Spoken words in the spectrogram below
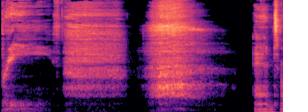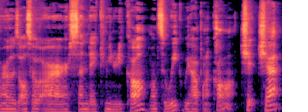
breathe. And tomorrow is also our Sunday community call. Once a week, we hop on a call, chit chat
